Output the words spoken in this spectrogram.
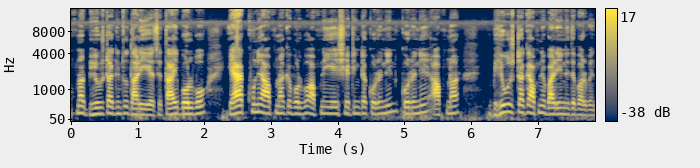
আপনার ভিউজটা কিন্তু দাঁড়িয়ে গেছে তাই বলব, এক্ষুনি আপনাকে বলব, আপনি এই সেটিংটা করে নিন, করে নিয়ে আপনার ভিউজটাকে আপনি বাড়িয়ে নিতে পারবেন।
